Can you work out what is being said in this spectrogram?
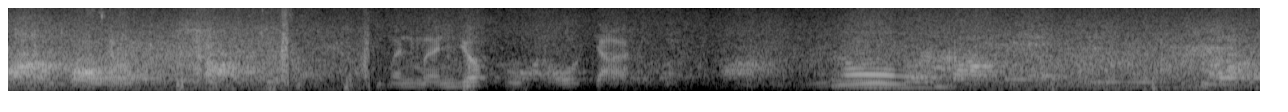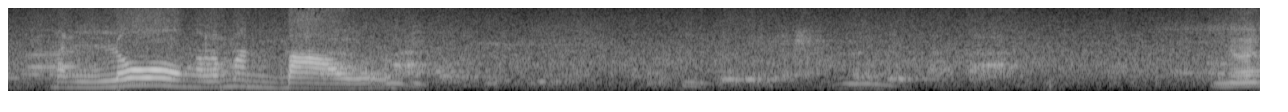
อ้โหมันเหมือนยกภูเขาจาก โล่งอะมันโล่งแล้วมันเบาเนอะ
